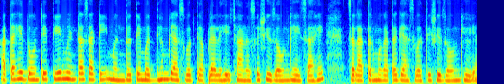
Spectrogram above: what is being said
आता हे दोन ते तीन मिनटासाठी मंद ते मध्यम गॅसवरती आपल्याला हे छान असं शिजवून घ्यायचं आहे. चला तर मग आता गॅसवरती शिजवून घेऊया.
